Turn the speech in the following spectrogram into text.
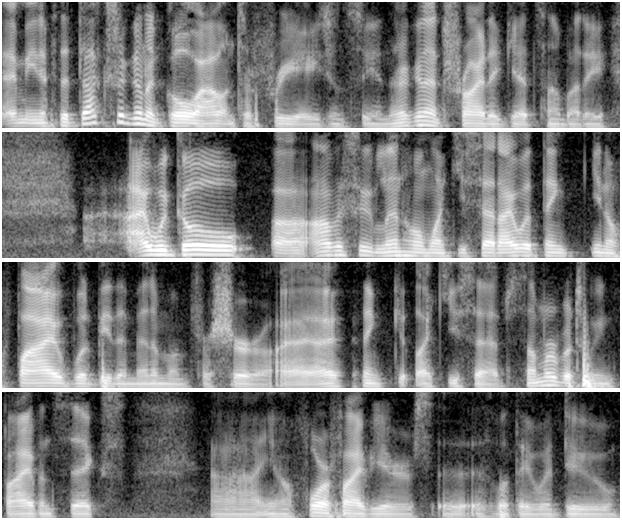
I mean, if the Ducks are going to go out into free agency and they're going to try to get somebody, I would go. Uh, obviously, Lindholm, like you said, I would think you know five would be the minimum for sure. I, I think, like you said, somewhere between five and six uh, you know, four or five years is, is what they would do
